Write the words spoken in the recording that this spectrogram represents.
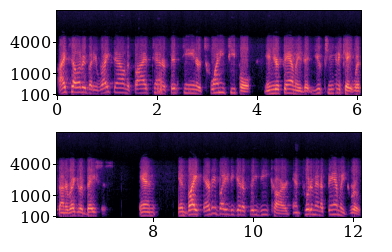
I tell everybody write down the 5, 10, or 15 or 20 people in your family that you communicate with on a regular basis. And invite everybody to get a free V card and put them in a family group.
